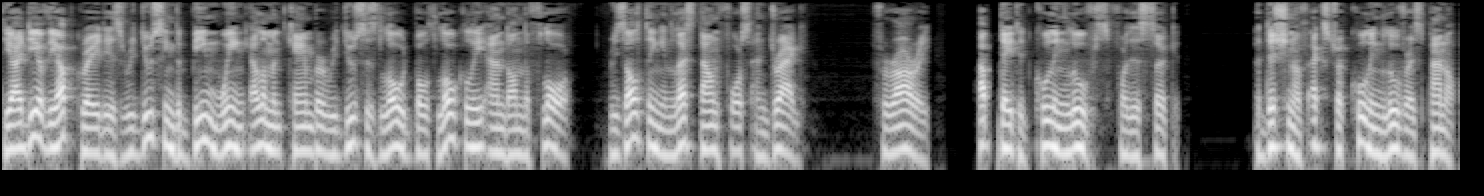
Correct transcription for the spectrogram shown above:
The idea of the upgrade is reducing the beam wing element camber reduces load both locally and on the floor, resulting in less downforce and drag. Ferrari, updated cooling louvres for this circuit. Addition of extra cooling louvres panel.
